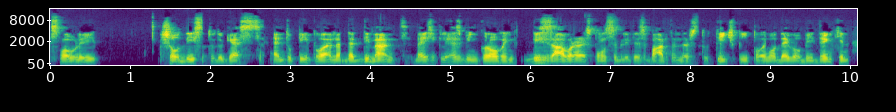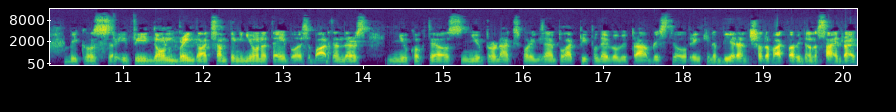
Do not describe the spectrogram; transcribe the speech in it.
slowly showed this to the guests and to people and that demand basically has been growing. This is our responsibility as bartenders to teach people what they will be drinking because if we don't bring like something new on the table as bartenders new cocktails new products for example like people they will be probably still drinking a beer and shot of aquavit on the side right?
